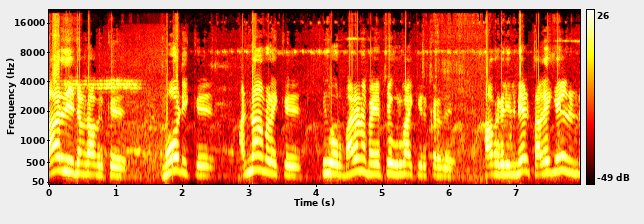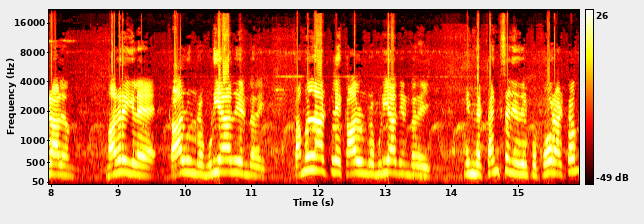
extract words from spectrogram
பாரதிய ஜனதாவிற்கு மோடிக்கு அண்ணாமலைக்கு இது ஒரு மரண பயத்தை உருவாக்கி இருக்கிறது. அவர்களின் மேல் தலைகீழ் நின்றாலும் மதுரையில் கால் உன்ற முடியாது என்பதை தமிழ்நாட்டிலே காலூன்ற முடியாது என்பதை இந்த டங்ஷன் எதிர்ப்பு போராட்டம்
